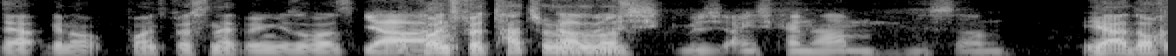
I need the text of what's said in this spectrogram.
ja, genau. Points per Snap, irgendwie sowas. Ja, Oder Points per Touch oder da will sowas. ich, will ich eigentlich keinen haben, muss ich sagen. Ja, doch.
